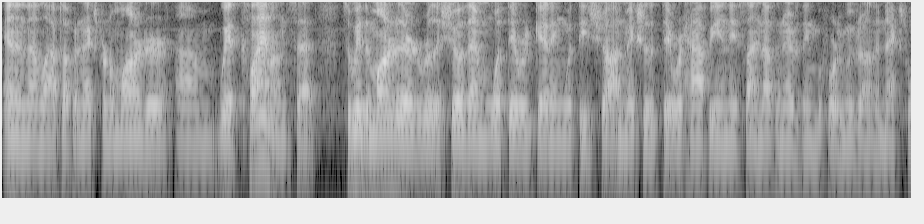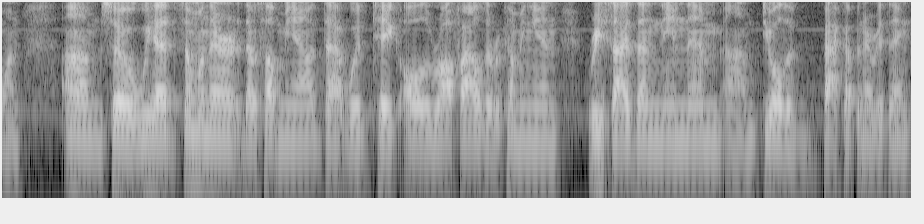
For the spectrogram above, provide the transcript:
and then that laptop and an external monitor. Um, we had client on set, so we had the monitor there to really show them what they were getting with each shot and make sure that they were happy and they signed off and everything before we moved on to the next one. Um, so we had someone there that was helping me out that would take all the raw files that were coming in, resize them, name them, um, do all the backup and everything,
